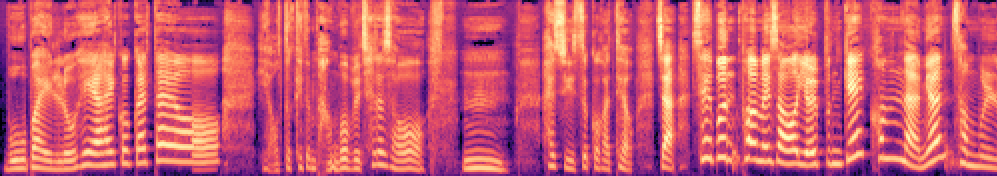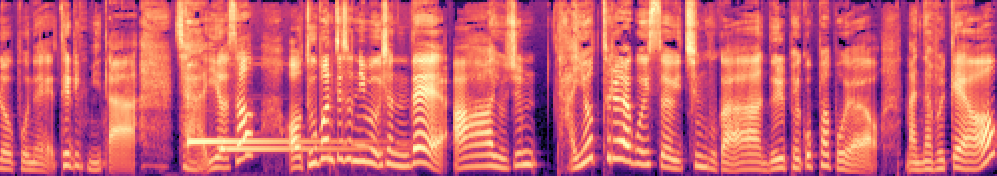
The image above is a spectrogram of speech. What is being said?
모바일로 해야 할 것 같아요. 예, 어떻게든 방법을 찾아서, 음, 할 수 있을 것 같아요. 자, 세 분 포함해서 10분께 컵라면 선물로 보내드립니다. 자, 이어서, 어, 두 번째 손님이 오셨는데, 아, 요즘 다이어트를 하고 있어요. 이 친구가. 늘 배고파 보여요. 만나볼게요.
